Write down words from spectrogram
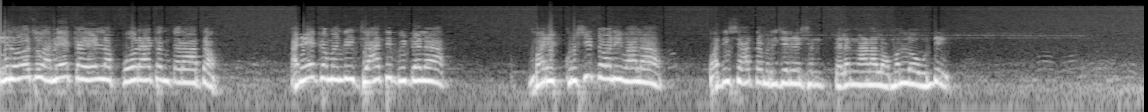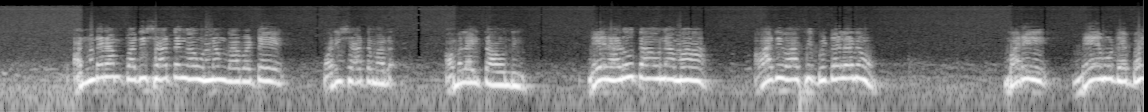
ఈరోజు అనేక ఏళ్ళ పోరాటం తర్వాత అనేక మంది జాతి బిడ్డల మరి కృషితోని వాళ్ళ పది శాతం రిజర్వేషన్ తెలంగాణలో అమల్లో ఉంది. అందరం పది శాతంగా ఉన్నాం కాబట్టి పది శాతం అమలైతా ఉంది. నేను అడుగుతా ఉన్నా మా ఆదివాసీ బిడ్డలను మరి మేము డెబ్బై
